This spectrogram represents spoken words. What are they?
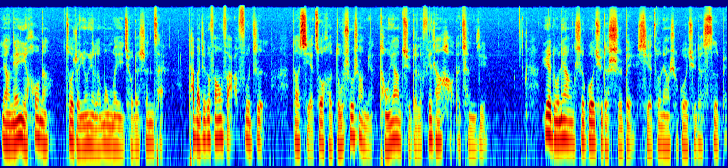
两年以后呢，作者拥有了梦寐以求的身材。他把这个方法复制到写作和读书上面，同样取得了非常好的成绩。阅读量是过去的十倍，写作量是过去的四倍。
